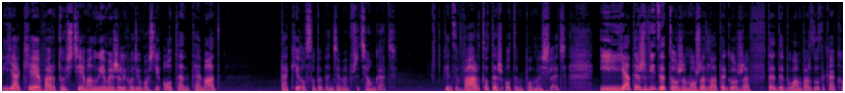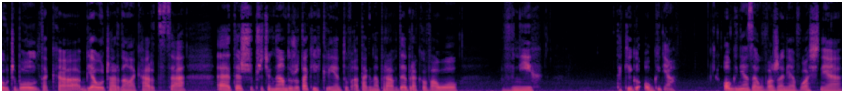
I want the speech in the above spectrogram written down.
jakie wartości emanujemy, jeżeli chodzi właśnie o ten temat, takie osoby będziemy przyciągać. Więc warto też o tym pomyśleć. I ja też widzę to, że może dlatego, że wtedy byłam bardzo taka coachable, taka biało-czarna na kartce, e, też przyciągnęłam dużo takich klientów, a tak naprawdę brakowało w nich takiego ognia. Ognia zauważenia właśnie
